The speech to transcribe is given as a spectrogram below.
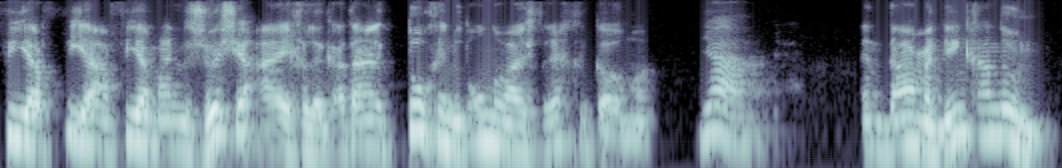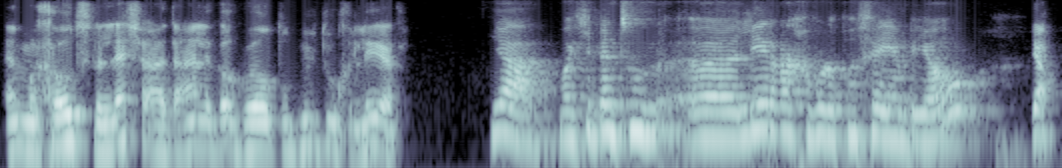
via, via, via mijn zusje eigenlijk uiteindelijk toch in het onderwijs terechtgekomen. Ja. En daar mijn ding gaan doen. En mijn grootste lessen uiteindelijk ook wel tot nu toe geleerd. Ja, want je bent toen uh, leraar geworden op een VMBO. Ja.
